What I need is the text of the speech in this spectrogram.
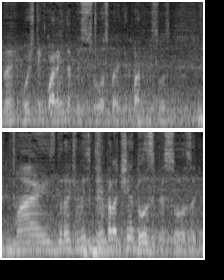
né? Hoje tem 40 pessoas, 44 pessoas, mas durante muito tempo ela tinha 12 pessoas ali.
